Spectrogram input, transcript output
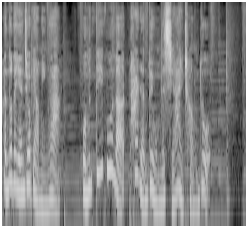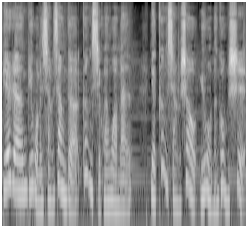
很多的研究表明啊，我们低估了他人对我们的喜爱程度。别人比我们想象的更喜欢我们，也更享受与我们共事。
